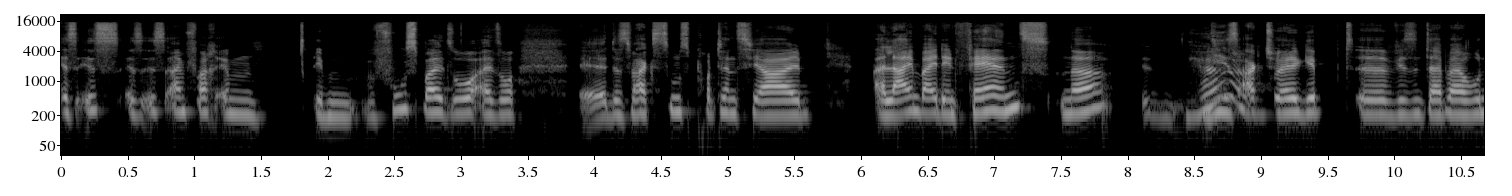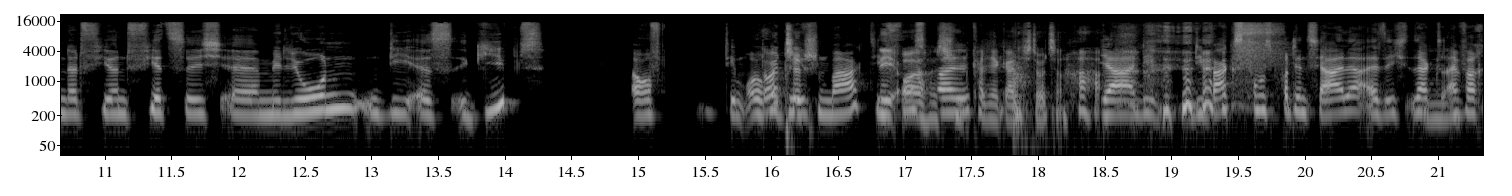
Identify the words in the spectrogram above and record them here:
es ist, es ist einfach im, im Fußball so, also äh, das Wachstumspotenzial allein bei den Fans, ne, ja. die es aktuell gibt. Äh, wir sind da bei 144 äh, Millionen, die es gibt auf dem europäischen Deutsche. Markt. Die nee, oh, Fußball, oh, kann ja gar nicht Deutschland. ja, die, die Wachstumspotenziale, also ich sage es mhm. einfach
